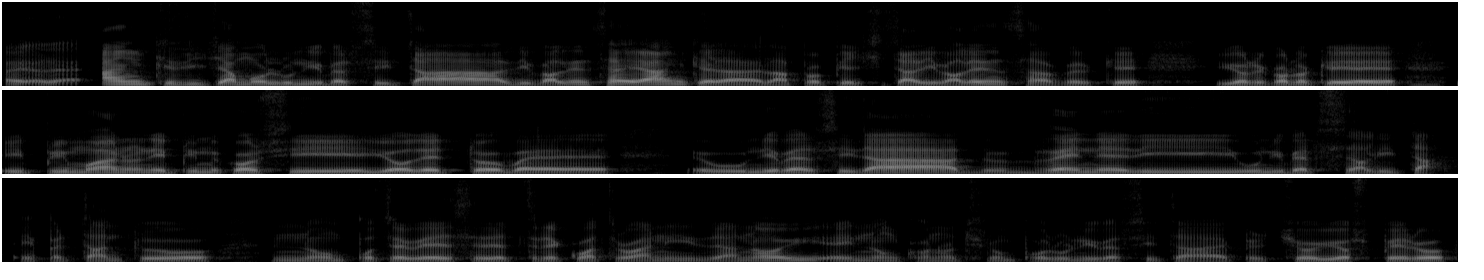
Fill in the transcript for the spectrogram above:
eh, anche diciamo, l'Università di Valenza e anche la, la, propria città di Valenza, perché io ricordo che il primo anno, nei primi corsi, io ho detto, beh, università venne di universalità e pertanto non poteva essere 3-4 anni da noi e non conoscere un po' l'università e perciò io spero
